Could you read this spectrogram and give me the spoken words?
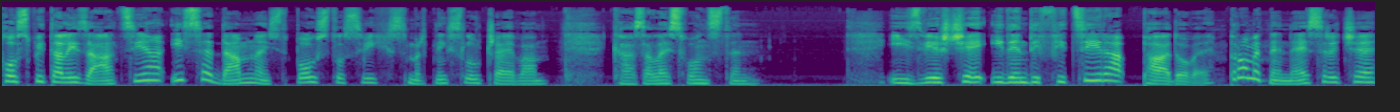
hospitalizacija i 17% svih smrtnih slučajeva, kazala je Swanston. Izvješće identificira padove, prometne nesreće,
